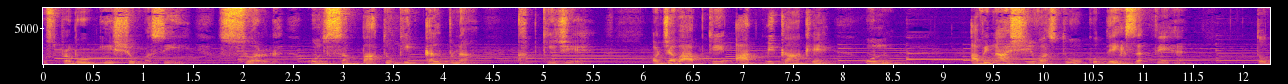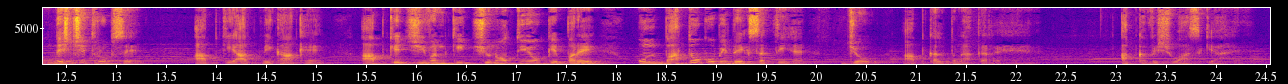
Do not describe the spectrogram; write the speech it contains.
उस प्रभु यीशु मसीह, स्वर्ग, उन सब बातों की कल्पना आप कीजिए। और जब आपकी आत्मिक आँखें उन अविनाशी वस्तुओं को देख सकती हैं तो निश्चित रूप से आपकी आत्मिक आँखें आपके जीवन की चुनौतियों के परे उन बातों को भी देख सकती हैं जो आप कल्पना कर रहे हैं। आपका विश्वास क्या है?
